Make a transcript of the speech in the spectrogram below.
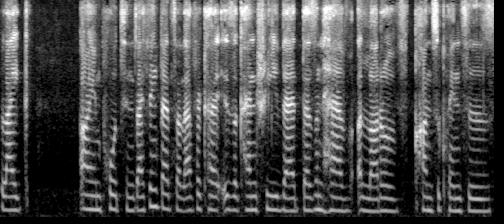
like are important. I think that South Africa is a country that doesn't have a lot of consequences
